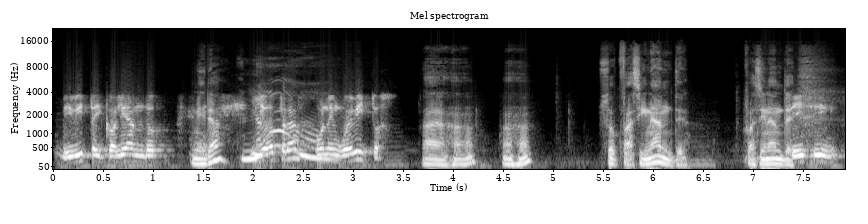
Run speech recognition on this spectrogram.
vivita y coleando. Mira. Y No. otras ponen huevitos. Ajá, ajá. Eso fascinante. Fascinante. Sí, sí.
